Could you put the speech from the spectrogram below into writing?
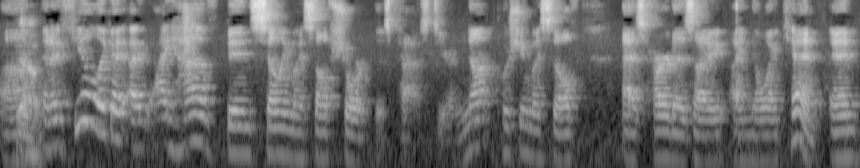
Um, yeah. And I feel like I, I, I, have been selling myself short this past year, not pushing myself as hard as I, I know I can. And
